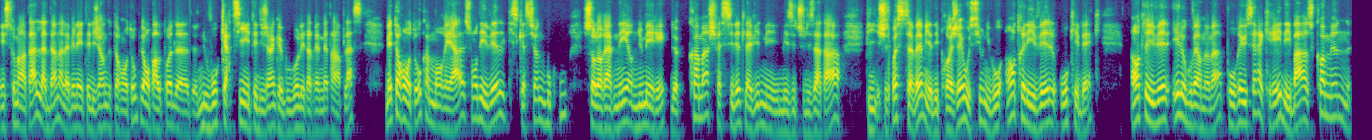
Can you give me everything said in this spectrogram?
instrumentale là-dedans dans la ville intelligente de Toronto. Puis là, on parle pas de, de nouveaux quartiers intelligents que Google est en train de mettre en place. Mais Toronto, comme Montréal, sont des villes qui se questionnent beaucoup sur leur avenir numérique, de comment je facilite la vie de mes, utilisateurs. Puis, je ne sais pas si tu savais, mais il y a des projets aussi au niveau entre les villes au Québec entre les villes et le gouvernement pour réussir à créer des bases communes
